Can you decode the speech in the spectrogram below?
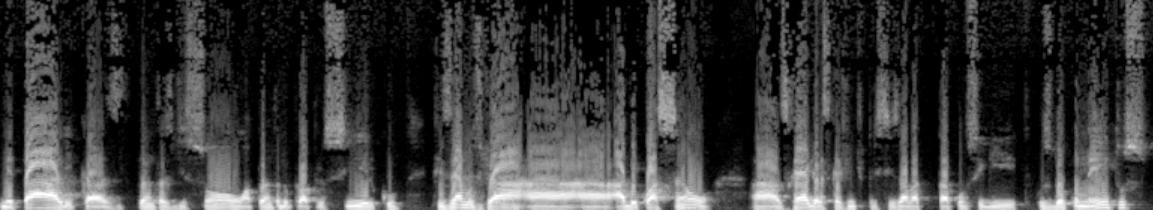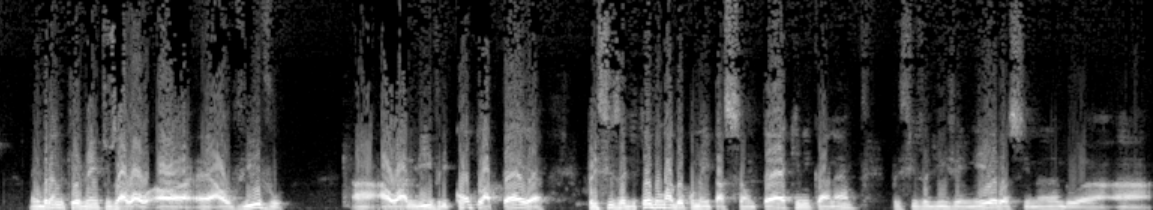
metálicas, plantas de som, a planta do próprio circo. Fizemos já a, a adequação às regras que a gente precisava para conseguir os documentos. Lembrando que eventos ao, ao, ao, é, ao vivo, ao ar livre, com plateia, precisa de toda uma documentação técnica, né? Precisa de engenheiro assinando a, a,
